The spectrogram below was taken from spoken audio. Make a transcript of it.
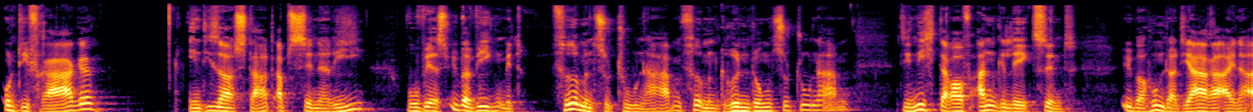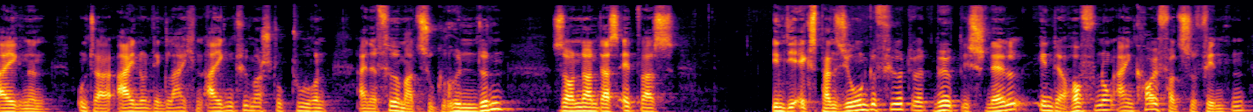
Und die Frage in dieser Start-up-Szenerie, wo wir es überwiegend mit Firmen zu tun haben, Firmengründungen zu tun haben, die nicht darauf angelegt sind, über 100 Jahre eine eigenen, unter ein und den gleichen Eigentümerstrukturen eine Firma zu gründen, sondern dass etwas in die Expansion geführt wird, möglichst schnell in der Hoffnung, einen Käufer zu finden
